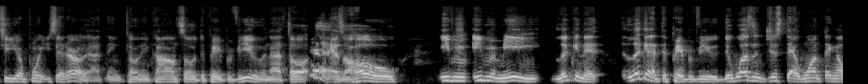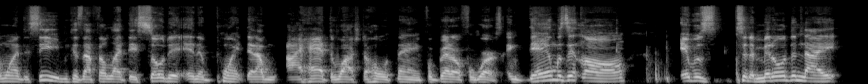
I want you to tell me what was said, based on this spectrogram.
to your point you said earlier, I think Tony Khan sold the pay per view, and I thought yeah. as a whole, even even me looking at looking at the pay per view, there wasn't just that one thing I wanted to see because I felt like they sold it in a point that I I had to watch the whole thing for better or for worse. And Dan wasn't long; it was to the middle of the night,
